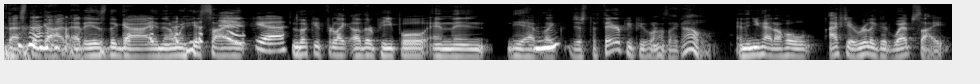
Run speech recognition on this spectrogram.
that's the guy. That is the guy. And then on his site, yeah. looking for like other people. And then you have mm-hmm. like just the therapy people. And I was like, oh. And then you had a whole, actually, a really good website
